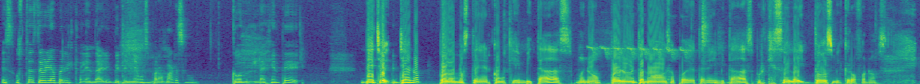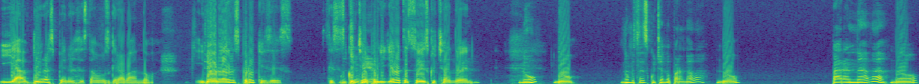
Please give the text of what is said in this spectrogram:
es, ustedes deberían ver el calendario que teníamos para marzo. Con la gente... De hecho, ya no podemos tener como que invitadas. Bueno, por el momento no vamos a poder tener invitadas porque solo hay dos micrófonos. Y a duras penas estamos grabando. Y la verdad espero que se, que se Escuche escuche porque yo no te estoy escuchando en... ¿No? No, No me estás escuchando para nada. no, Para nada. no.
